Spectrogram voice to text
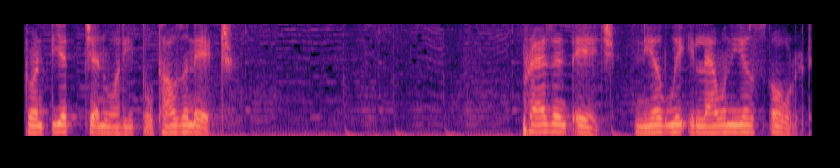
20th January 2008. Present age nearly 11 years old.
